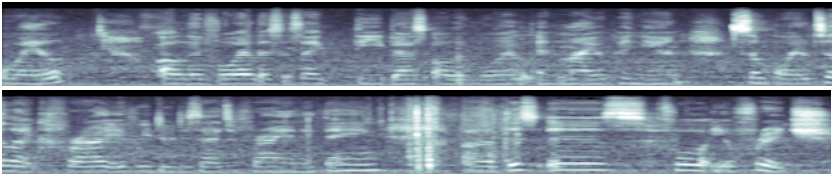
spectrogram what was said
oil olive oil. This is like the best olive oil in my opinion. Some oil to like fry if we do decide to fry anything. Uh, this is for your fridge.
